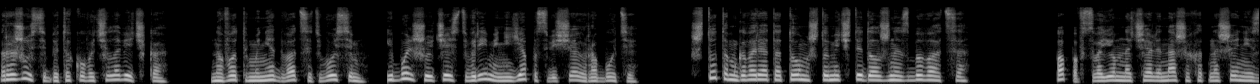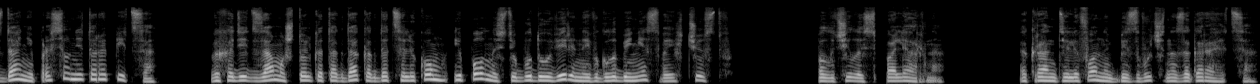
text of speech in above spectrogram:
рожу себе такого человечка, но вот мне 28, и большую часть времени я посвящаю работе. Что там говорят о том, что мечты должны сбываться? Папа в своем начале наших отношений с Дани просил не торопиться. Выходить замуж только тогда, когда целиком и полностью буду уверенной в глубине своих чувств. Получилось полярно. Экран телефона беззвучно загорается.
